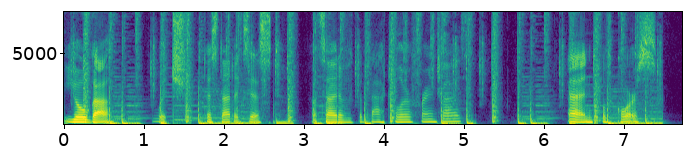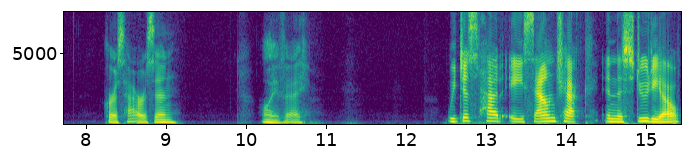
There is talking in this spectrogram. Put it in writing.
yoga, which does that exist outside of the Bachelor franchise? And of course, Chris Harrison. Oy vey. We just had a sound check in the studio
